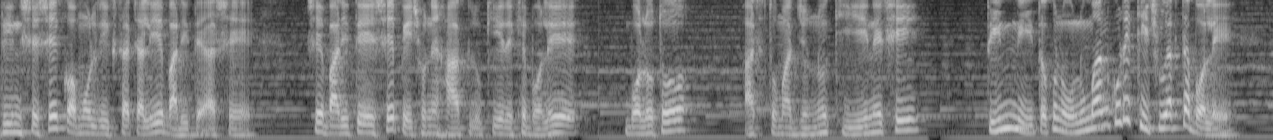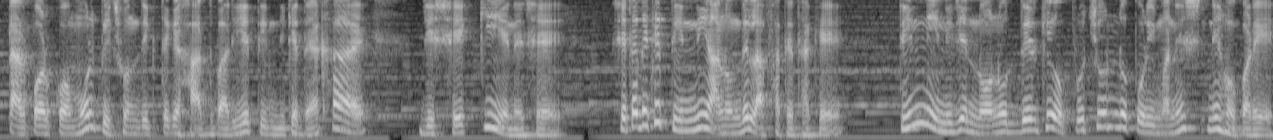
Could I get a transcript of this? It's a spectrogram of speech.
দিন শেষে কমল রিক্সা চালিয়ে বাড়িতে আসে। সে বাড়িতে এসে পেছনে হাত লুকিয়ে রেখে বলে, বলো তো, আজ তোমার জন্য কি এনেছি? তিন্নি তখন অনুমান করে কিছু একটা বলে। তারপর কমল পিছন দিক থেকে হাত বাড়িয়ে তিন্নিকে দেখায় যে সে কি এনেছে। সেটা দেখে তিন্নি আনন্দে লাফাতে থাকে। তিন্নি নিজের ননদদেরকেও প্রচণ্ড পরিমাণে স্নেহ করে।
